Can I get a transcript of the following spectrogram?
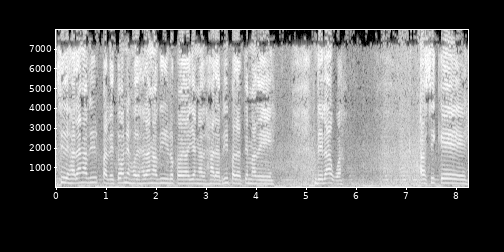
si dejarán abrir paletones o dejarán abrir lo que vayan a dejar abrir para el tema de, del agua. Así que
